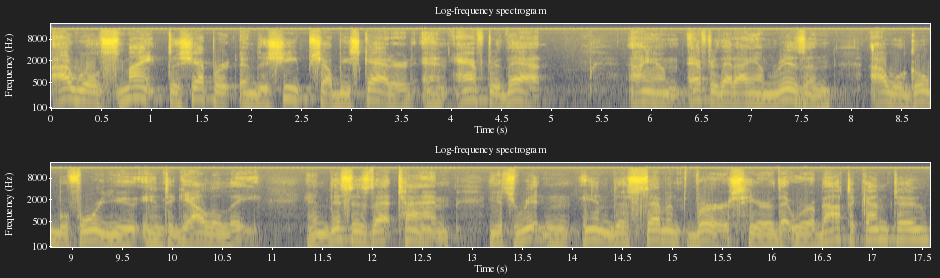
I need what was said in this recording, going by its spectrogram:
I will smite the shepherd, and the sheep shall be scattered, and after that I am after that I am risen, I will go before you into Galilee. And this is that time. It's written in this seventh verse here that we're about to come to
